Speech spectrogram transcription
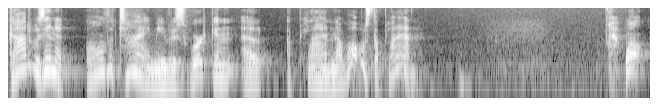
God was in it all the time. He was working out a plan. Now, what was the plan? Well,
